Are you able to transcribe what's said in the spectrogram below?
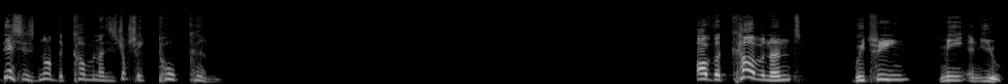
This is not the covenant, it's just a token. Of the covenant between me and you.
